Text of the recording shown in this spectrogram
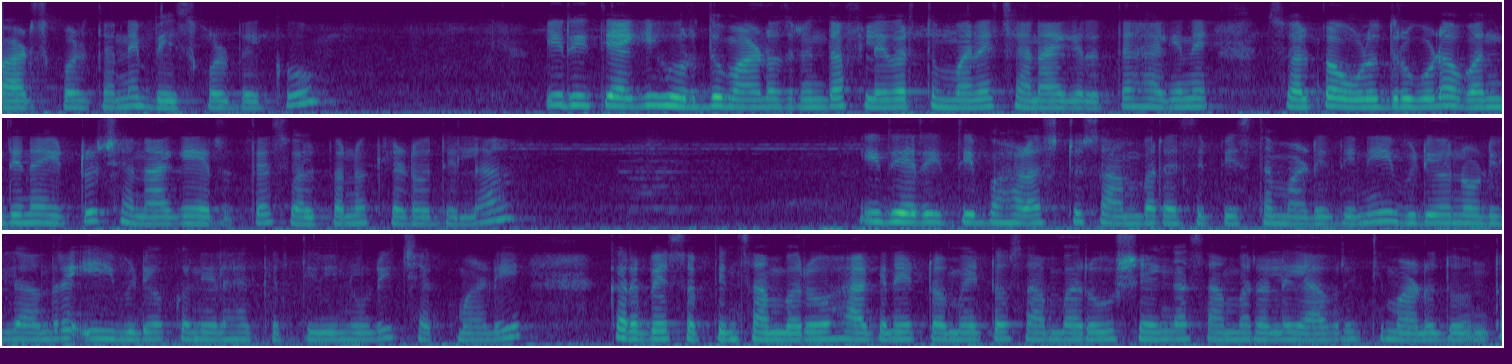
ಬಾಡಿಸ್ಕೊಳ್ತಾನೆ ಬೇಯಿಸ್ಕೊಳ್ಬೇಕು. ಈ ರೀತಿಯಾಗಿ ಹುರಿದು ಮಾಡೋದ್ರಿಂದ ಫ್ಲೇವರ್ ತುಂಬಾ ಚೆನ್ನಾಗಿರುತ್ತೆ. ಹಾಗೆಯೇ ಸ್ವಲ್ಪ ಉಳಿದ್ರೂ ಕೂಡ ಒಂದಿನ ಇಟ್ಟರು ಚೆನ್ನಾಗೇ ಇರುತ್ತೆ. ಸ್ವಲ್ಪನೂ ಕೆಡೋದಿಲ್ಲ. ಇದೇ ರೀತಿ ಬಹಳಷ್ಟು ಸಾಂಬಾರ್ ರೆಸಿಪೀಸ್ನ ಮಾಡಿದ್ದೀನಿ. ವಿಡಿಯೋ ನೋಡಿಲ್ಲ ಅಂದರೆ ಈ ವಿಡಿಯೋ ಕೊನೆಯಲ್ಲಿ ಹಾಕಿರ್ತೀನಿ ನೋಡಿ ಚೆಕ್ ಮಾಡಿ. ಕರಿಬೇವು ಸೊಪ್ಪಿನ ಸಾಂಬಾರು ಹಾಗೆಯೇ ಟೊಮೆಟೊ ಸಾಂಬಾರು, ಶೇಂಗಾ ಸಾಂಬಾರೆಲ್ಲ ಯಾವ ರೀತಿ ಮಾಡೋದು ಅಂತ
